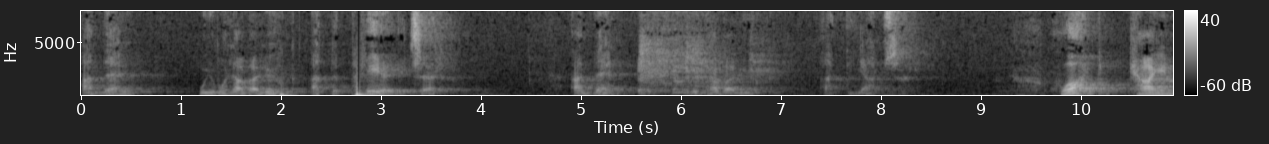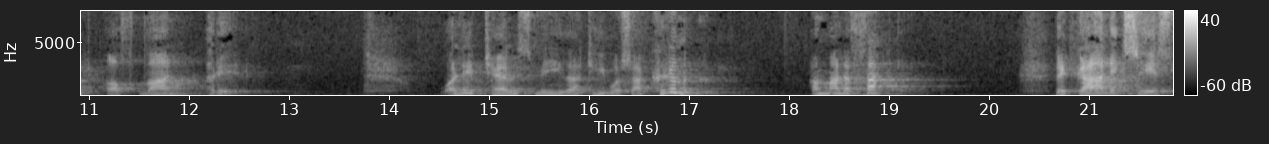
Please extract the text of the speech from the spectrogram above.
And then we will have a look at the prayer itself and then we'll have a look at the answer. What kind of man prayed? Well, it tells me that he was a criminal, a malefactor. The Gaelic says,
